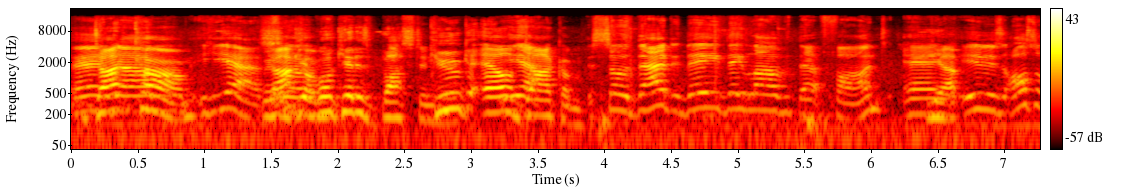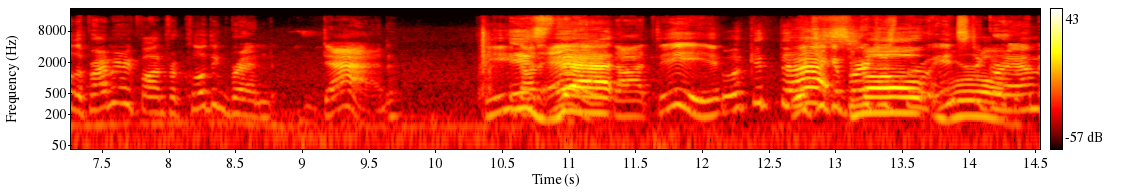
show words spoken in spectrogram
and, dot um, com. Yeah. We'll, get, we'll get his bust in. here. Google Yeah. Dockham. so that they they love that font, and Yep. it is also the primary font for clothing brand Dad. D. Is dot A that- dot D. Look at that. Which you can purchase through world. Instagram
